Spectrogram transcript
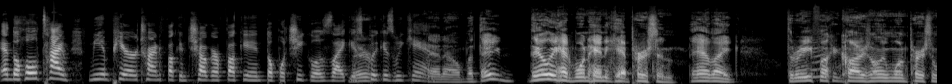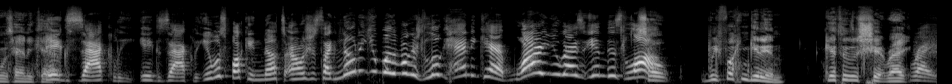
And the whole time, me and Pierre are trying to fucking chug our fucking Topo Chicos like as They're- quick as we can. I know, but they they only had one handicapped person. They had like three fucking cars. Only one person was handicapped. Exactly, exactly. It was fucking nuts. I was just like, none of you motherfuckers look handicapped. Why are you guys in this lot? So we fucking get in, get through this shit, right? Right.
